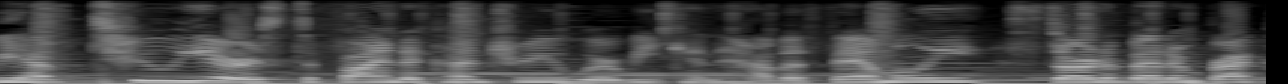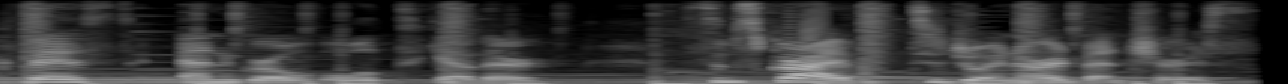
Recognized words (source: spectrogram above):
We have two years to find a country where we can have a family, start a bed and breakfast, and grow old together. Subscribe to join our adventures.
